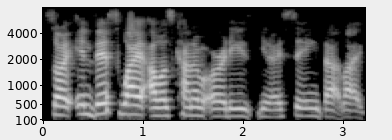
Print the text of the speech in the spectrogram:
So in this way, I was kind of already, you know, seeing that like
